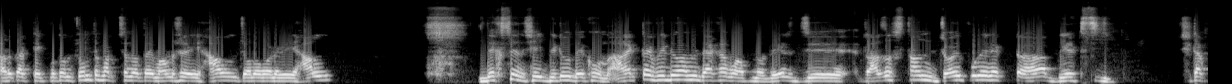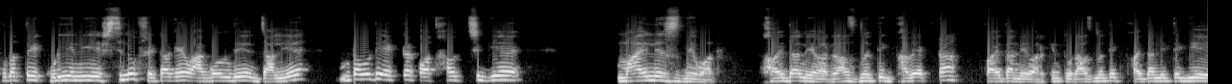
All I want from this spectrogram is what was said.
সরকার ঠিক মতন চলতে পারছে না, তাই মানুষের এই হাল, জনগণের এই হাল। দেখছেন, সেই ভিডিও দেখুন। আরেকটা ভিডিও আমি দেখাবো আপনাদের, যে রাজস্থান জয়পুরের একটা বেডশিট সেটা কোথা থেকে কুড়িয়ে নিয়ে এসেছিল সেটাকে আগুন দিয়ে জ্বালিয়ে মোটামুটি একটা কথা হচ্ছে গিয়ে মাইলেজ নেওয়ার, ফয়দা নেওয়ার রাজনৈতিক ভাবে একটা ফয়দা নেওয়ার। কিন্তু রাজনৈতিক ফয়দা নিতে গিয়ে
